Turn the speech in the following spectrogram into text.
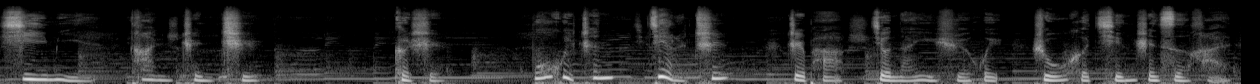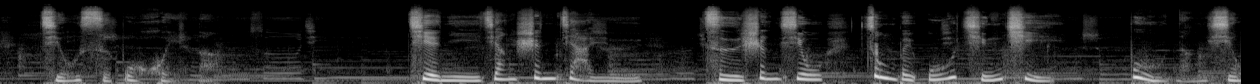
熄灭贪嗔痴。可是，不会嗔，戒了痴，只怕就难以学会如何情深似海，九死不悔了。妾拟将身嫁与。此生休，纵被无情弃，不能休。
